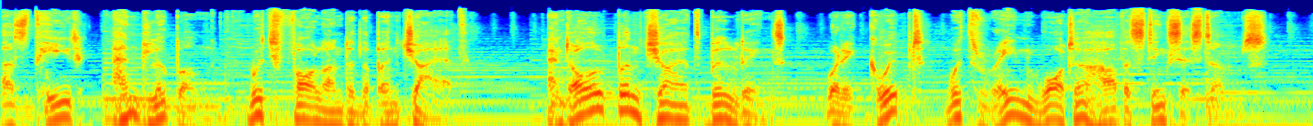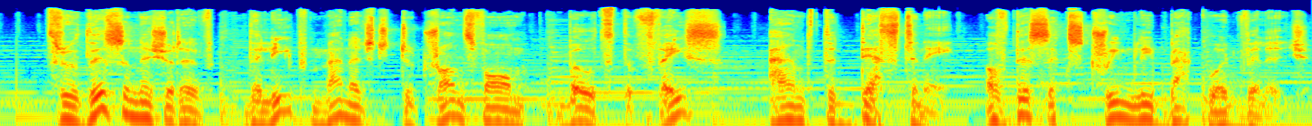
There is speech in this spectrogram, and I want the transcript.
Asdhir and Lopung, which fall under the Panchayat and all panchayat buildings were equipped with rainwater harvesting systems. Through this initiative, the Leap managed to transform both the face and the destiny of this extremely backward village.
